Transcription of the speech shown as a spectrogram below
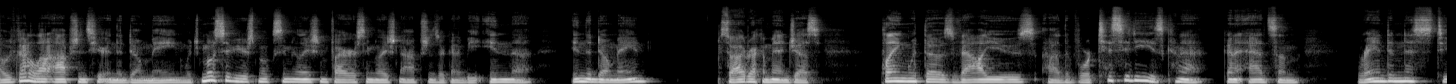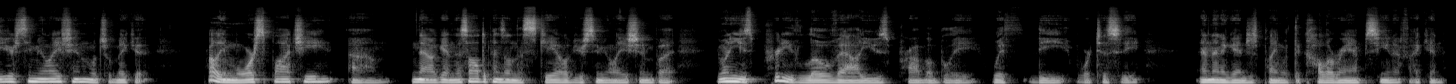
uh, we've got a lot of options here in the domain, which most of your smoke simulation, fire simulation options are going to be in the, in the domain. So I'd recommend just playing with those values. Uh, the vorticity is kind of going to add some randomness to your simulation, which will make it probably more splotchy. Um, now, again, this all depends on the scale of your simulation, but you want to use pretty low values probably with the vorticity. And then again, just playing with the color ramp, seeing if I can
